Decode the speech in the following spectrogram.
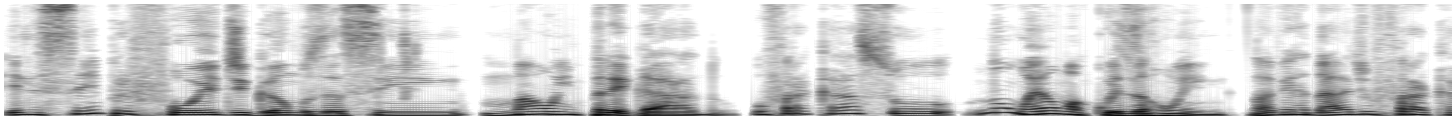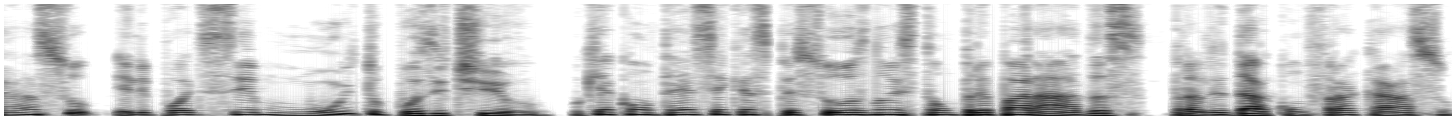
ele sempre foi, digamos assim, mal empregado. O fracasso não é uma coisa ruim. Na verdade, o fracasso ele pode ser muito positivo. O que acontece é que as pessoas não estão preparadas para lidar com o fracasso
